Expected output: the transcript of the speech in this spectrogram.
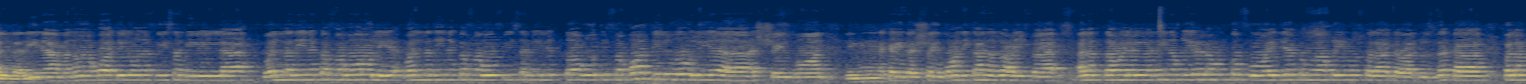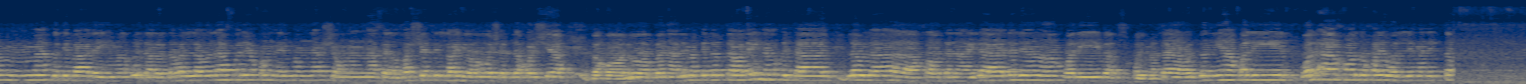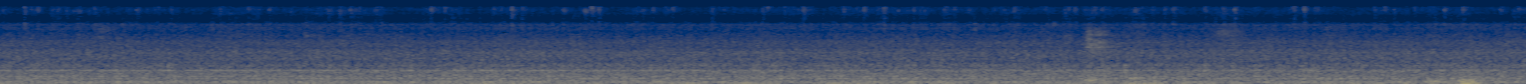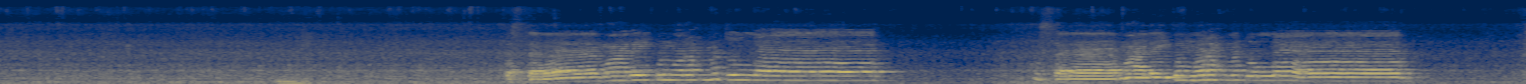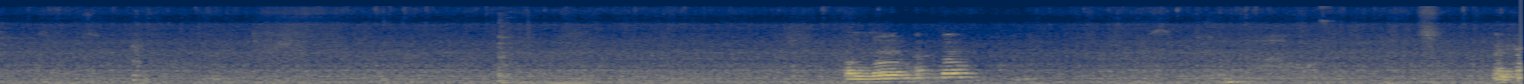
الذين آمنوا يقاتلون في سبيل الله والذين كفروا والذين كفروا في سبيل الطاغوت فقاتلوا أولياء الشيطان. إن كيد الشيطان كان ضعيفا. ألم تر إلى الذين قيل لهم كفوا أيديكم وأقيموا الصلاة وآتوا الزكاة؟ فلما كتب عليهم القتال تولوا لا فريق منهم يخشون الناس كخشية الله وهو شد خشية. فقالوا ربنا لم كتبت علينا القتال؟ لولا أخرتنا إلى أجل قريب. قل متاع الدنيا قليل. والآخرة خير لمن اتقى السلام عليكم ورحمة الله. السلام عليكم ورحمة الله الله أكبر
